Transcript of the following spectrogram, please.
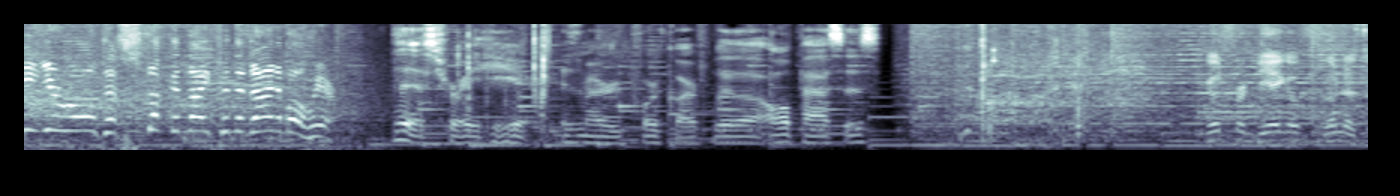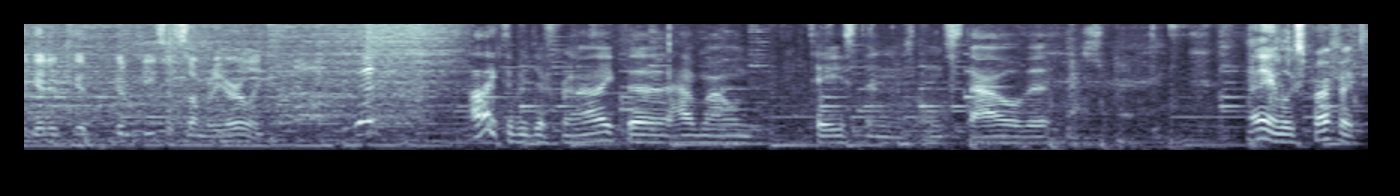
18-year-old, has stuck a knife in the dynamo here. This right here is my report card with uh, all passes. Good for Diego Fagundez to get a good, good piece of somebody early. I like to be different. I like to have my own taste and own style of it. I think it looks perfect.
